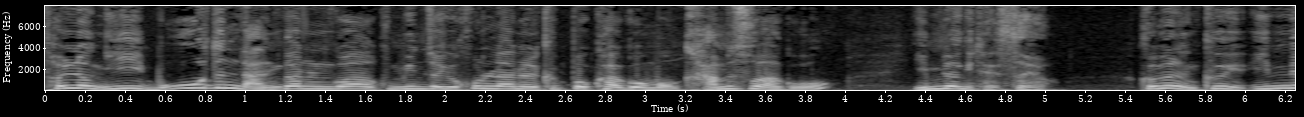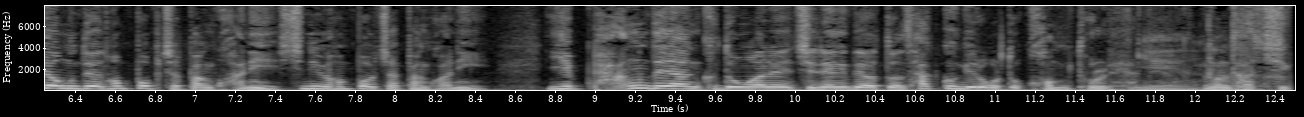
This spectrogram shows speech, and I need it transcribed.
설령 이 모든 난관과 국민적인 혼란을 극복하고 뭐 감수하고 임명이 됐어요. 그러면 그 임명된 헌법재판관이 신임 헌법재판관이 이 방대한 그동안에 진행되었던 사건 기록을 또 검토를 해야 돼요. 예. 난 다시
